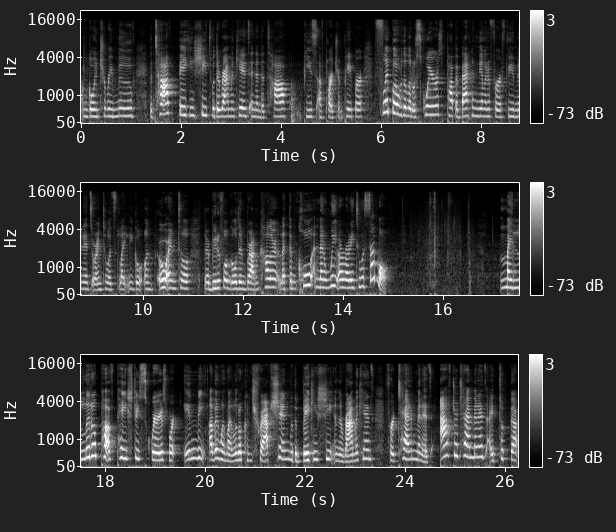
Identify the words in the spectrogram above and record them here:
I'm going to remove the top baking sheets with the ramekins and then the top piece of parchment paper. Flip over the little squares, pop it back in the oven for a few minutes or until it's lightly gold or until they're a beautiful golden brown color. Let them cool and then we are ready to assemble my little puff pastry squares were in the oven with my little contraption with the baking sheet and the ramekins for 10 minutes. After 10 minutes, I took them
